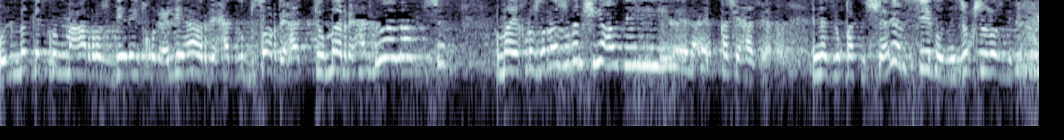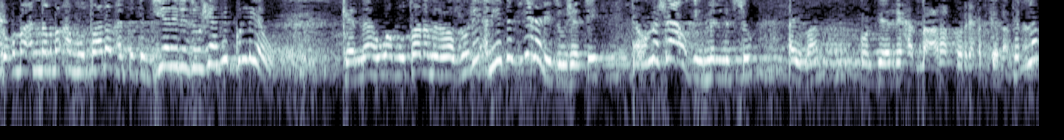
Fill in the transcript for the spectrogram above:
ولما كتكون مع الرجل ديالها يدخل عليها ريحة البصر ريحة التومة ريحة لا وما يخرج الرجل يمشي يعاود يبقى شي حاجة. الناس بقات في الشارع بالسيف وما تزوقش الرجل. رغم أن المرأة مطالب أن تتزين لزوجها في كل يوم. كما هو مطالب الرجل أن يتزين لزوجته. تو مش عاود يهمل نفسه. أيضا يكون فيه ريحه العرق والريحة كذا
